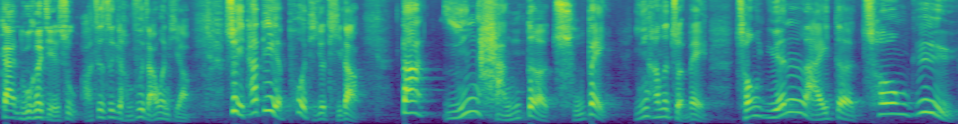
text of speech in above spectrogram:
该如何结束啊？这是一个很复杂问题啊。所以他第二个破题就提到，当银行的储备。银行的准备从原来的充裕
